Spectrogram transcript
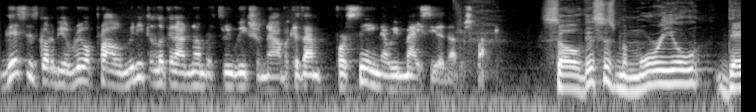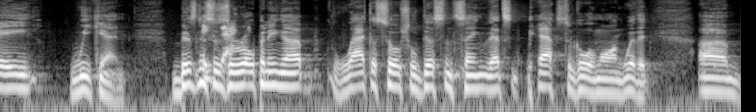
this is going to be a real problem. We need to look at our number three weeks from now because I'm foreseeing that we might see another spike. So this is Memorial Day weekend. Businesses Exactly. are opening up. Lack of social distancing that's has to go along with it. Um,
